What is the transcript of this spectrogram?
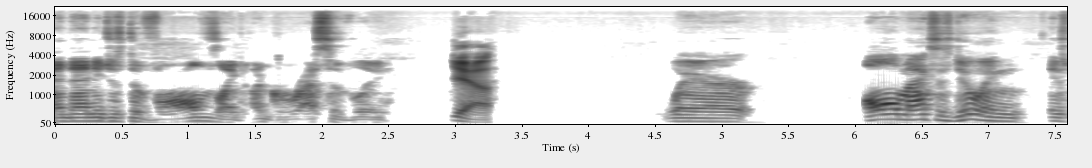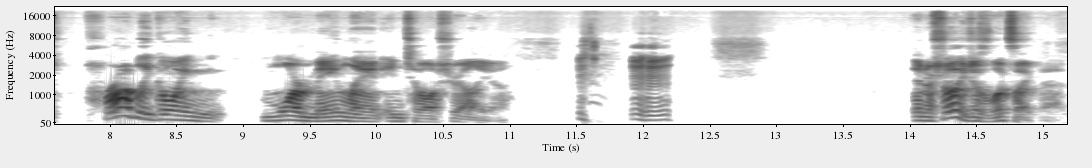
and then it just evolves like aggressively. yeah where all Max is doing is probably going more mainland into Australia. hmm And Australia just looks like that.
